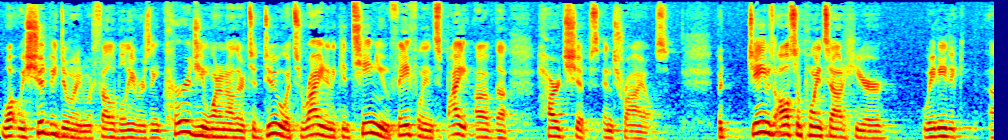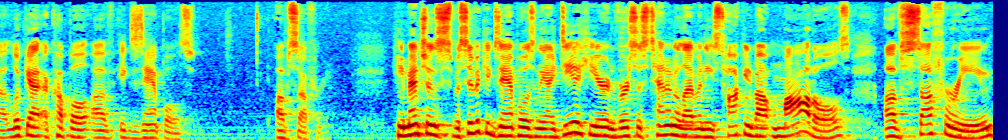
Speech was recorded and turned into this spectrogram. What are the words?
what we should be doing with fellow believers, encouraging one another to do what's right and to continue faithfully in spite of the hardships and trials. But James also points out here we need to uh, look at a couple of examples of suffering. He mentions specific examples, and the idea here in verses 10 and 11, he's talking about models of suffering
